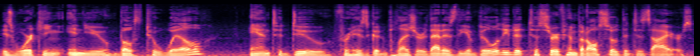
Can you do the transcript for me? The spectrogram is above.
is working in you both to will and to do for his good pleasure. That is the ability to, to serve him, but also the desires.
